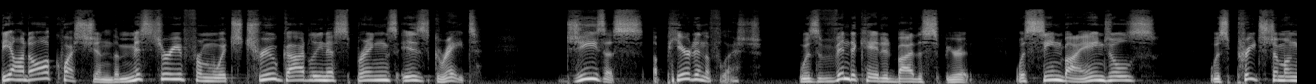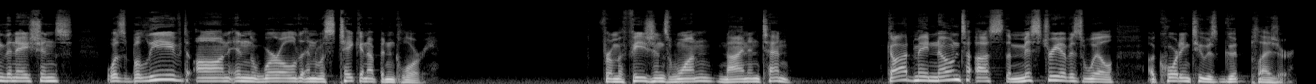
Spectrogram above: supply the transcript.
Beyond all question, the mystery from which true godliness springs is great. Jesus appeared in the flesh, was vindicated by the Spirit, was seen by angels, was preached among the nations, was believed on in the world, and was taken up in glory. From Ephesians 1 9 and 10. God made known to us the mystery of his will according to his good pleasure,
